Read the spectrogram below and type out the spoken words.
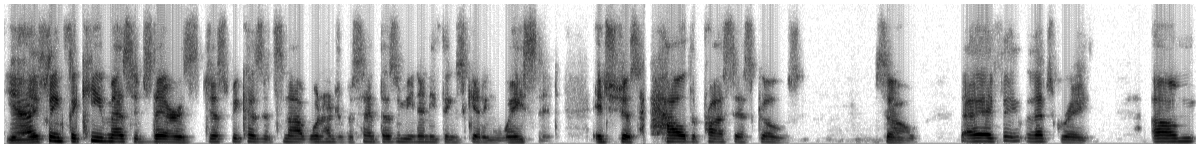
Yeah, I think the key message there is just because it's not 100% doesn't mean anything's getting wasted. It's just how the process goes. So I think that's great. Um,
